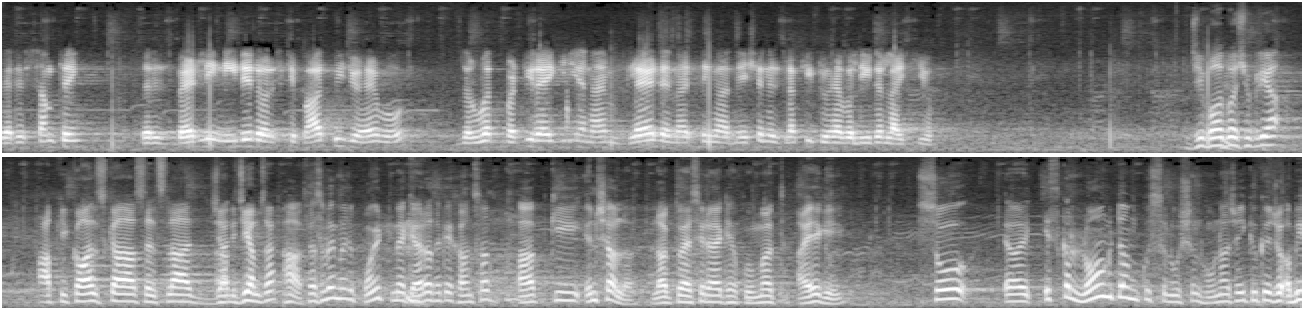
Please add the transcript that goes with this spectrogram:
there is something there is badly needed और इसके बाद भी जो है वो ज़रूरत पड़ती रहेगी and I am glad and I think our nation is lucky to have a leader like you जी बहुत बहुत शुक्रिया। आपकी कॉल्स का सिलसिला जारी। जी हम साहब हाँ फैसल भाई मैं जो पॉइंट मैं कह रहा था कि खान साहब आपकी इनशाला लग तो ऐसे रहा है कि हुकूमत आएगी। सो इसका लॉन्ग टर्म कुछ सोल्यूशन होना चाहिए क्योंकि जो अभी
